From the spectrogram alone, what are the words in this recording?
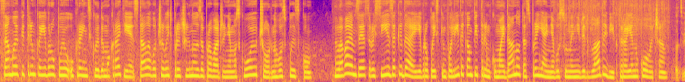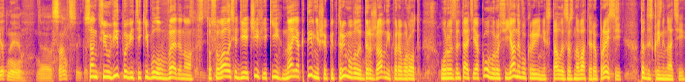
Саме підтримка Європою української демократії стала вочевидь причиною запровадження Москвою чорного списку. Глава МЗС Росії закидає європейським політикам підтримку майдану та сприяння в усуненні від влади Віктора Януковича. Ответные э, санкции, которые Санкції у відповідь, які було введено, стосувалися діячів, які найактивніше підтримували державний переворот, у результаті якого росіяни в Україні стали зазнавати репресій та дискримінації.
